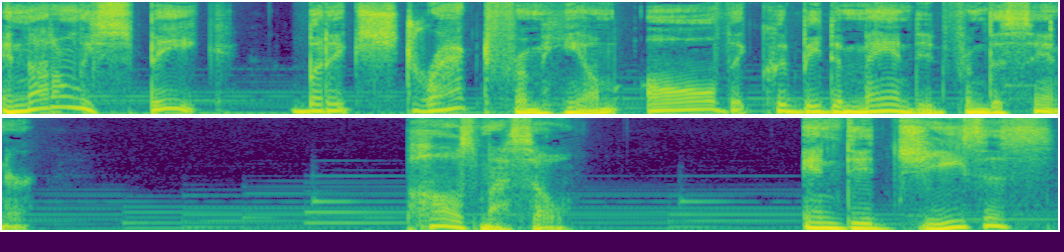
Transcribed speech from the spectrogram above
And not only speak, but extract from him all that could be demanded from the sinner. Pause, my soul. And did Jesus,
